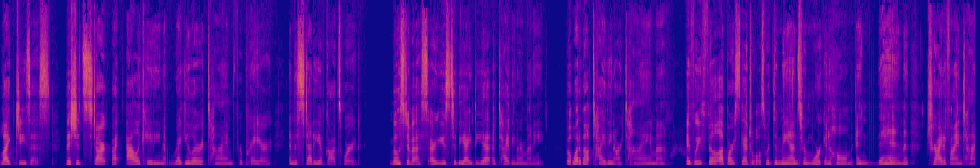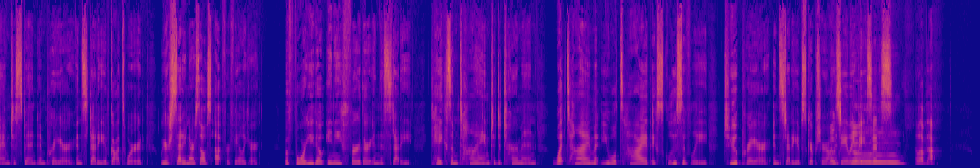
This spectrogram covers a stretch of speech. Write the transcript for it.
Like Jesus, this should start by allocating regular time for prayer and the study of God's Word. Most of us are used to the idea of tithing our money, but what about tithing our time? If we fill up our schedules with demands from work and home and then try to find time to spend in prayer and study of God's Word, we are setting ourselves up for failure. Before you go any further in this study, take some time to determine what time you will tithe exclusively to prayer and study of Scripture on Let's a daily go. basis. I love that.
